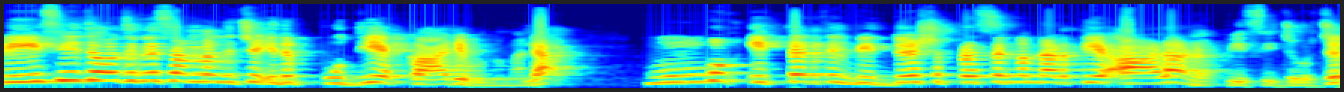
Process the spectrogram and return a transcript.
പി സി ജോർജിനെ സംബന്ധിച്ച് ഇത് പുതിയ കാര്യമൊന്നുമല്ല. മുമ്പും ഇത്തരത്തിൽ വിദ്വേഷ പ്രസംഗം നടത്തിയ ആളാണ് പി സി ജോർജ്.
